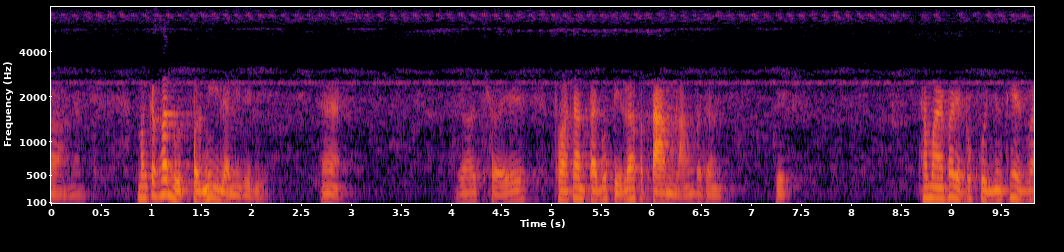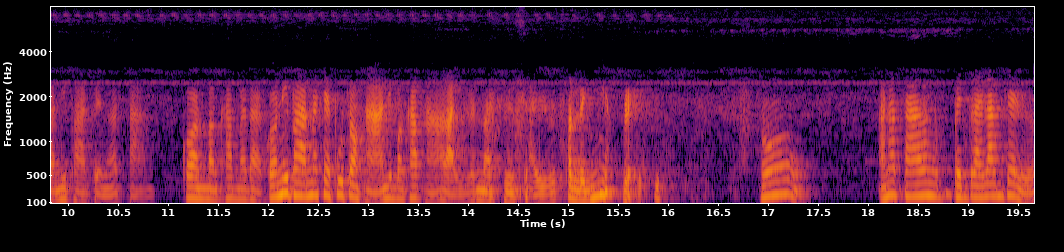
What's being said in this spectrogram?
ว่างั้นมันก็สะดุดปึงอีกแล้วนี่ก็ดีฮะเราเฉย พอท่านไปกุฏิแล้วก็ตามหลังไปจนจิตทำไมพระเดชพระคุณยังเทศว่านิพพานเป็นหน้าตาก่อนบังคับไม่ได้ก่อนนิพพานไม่ใช่ผู้ต้องหานี่บังคับหาอะไรแล้วนายใส่ท่านเลยเงียบเลยโอ้อนัตตาเป็นไตรลักษณ์ไม่ใช่หรือ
